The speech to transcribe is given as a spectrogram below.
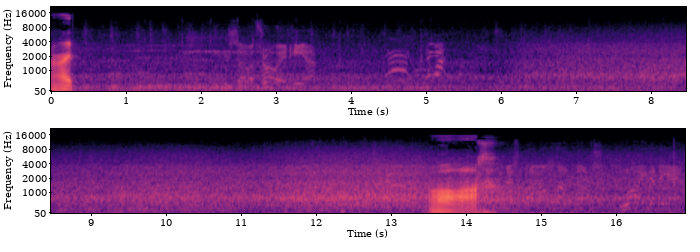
All right. So a throw in here. Ah, Missed by all that much. Wide in the end.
